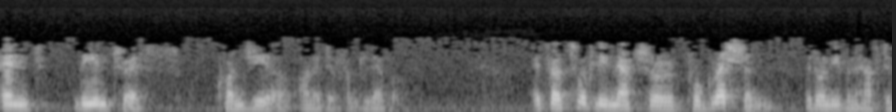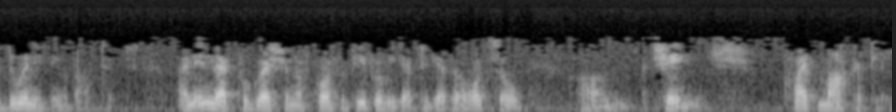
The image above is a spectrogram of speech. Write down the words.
And the interests congeal on a different level. It's a totally natural progression. We don't even have to do anything about it. And in that progression, of course, the people we get together also um, change quite markedly.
